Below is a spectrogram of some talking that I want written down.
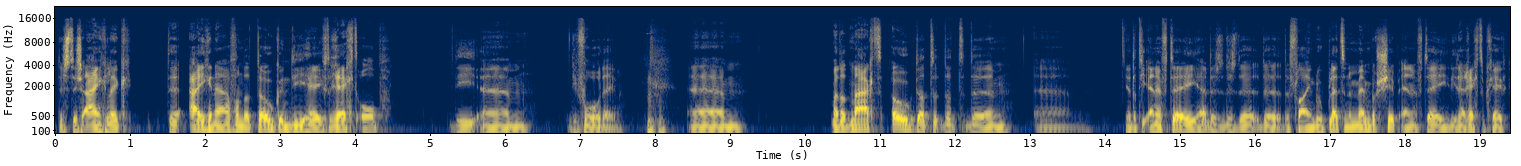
Dus het is eigenlijk de eigenaar van dat token die heeft recht op die, ehm, die voordelen. Mhm. Ehm, maar dat maakt ook dat, dat, de, ehm, ja, dat die NFT, hè, dus, dus de, de, de Flying Blue Platinum Membership NFT, die daar recht op geeft,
